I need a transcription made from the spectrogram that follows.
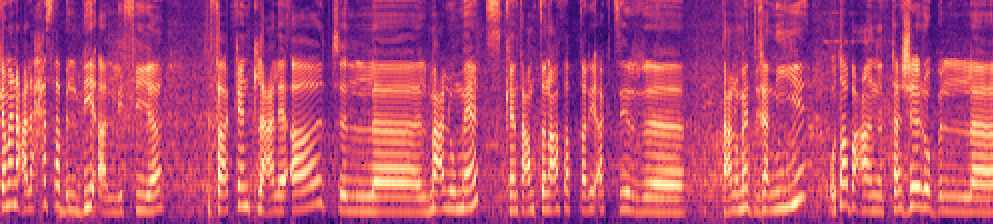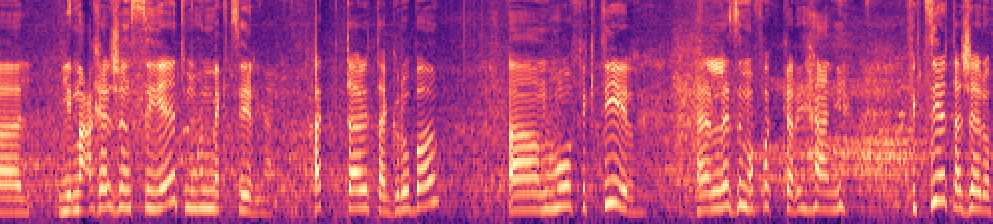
كمان على حسب البيئة اللي فيها فكانت العلاقات المعلومات كانت عم تنعطى بطريقة كثير آه، معلومات غنية. وطبعا التجارب اللي مع غير جنسيات مهمة كثير يعني. أكثر تجربة هو في كثير لازم أفكر يعني. في كثير تجارب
